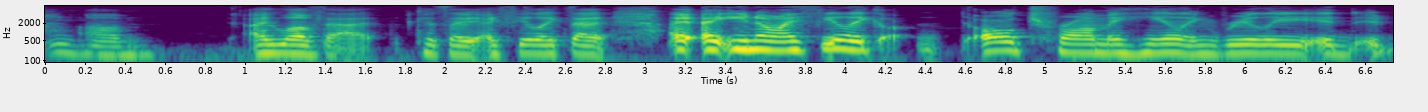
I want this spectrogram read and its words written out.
hmm Um I love that because I, I feel like that I, I you know I feel like all trauma healing really it, it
